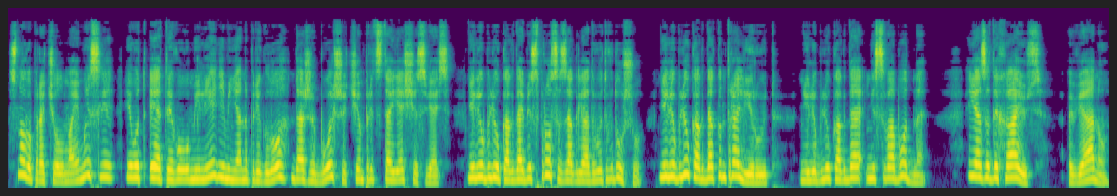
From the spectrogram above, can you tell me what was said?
снова прочел мои мысли, и вот это его умиление меня напрягло даже больше, чем предстоящая связь. Не люблю, когда без спроса заглядывают в душу. Не люблю, когда контролируют. Не люблю, когда не свободно. Я задыхаюсь, вяну.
